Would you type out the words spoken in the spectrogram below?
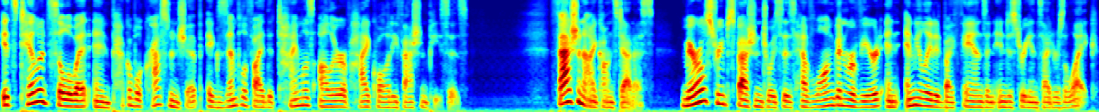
Its tailored silhouette and impeccable craftsmanship exemplified the timeless allure of high quality fashion pieces. Fashion icon status. Meryl Streep's fashion choices have long been revered and emulated by fans and industry insiders alike.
